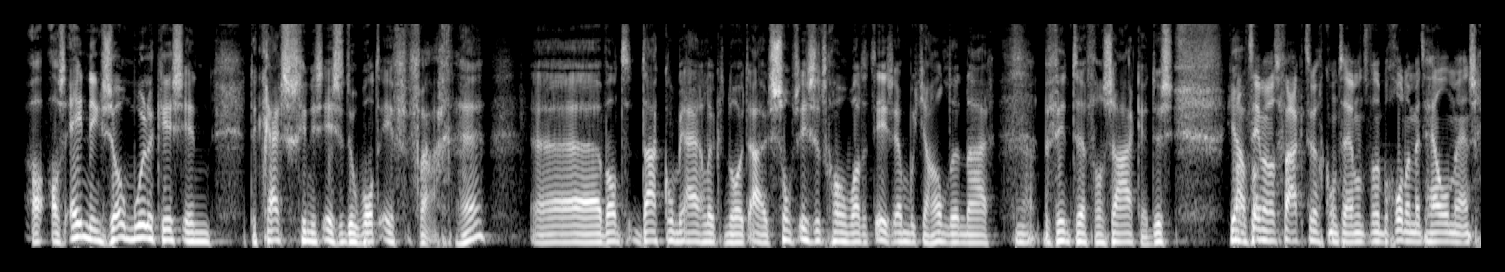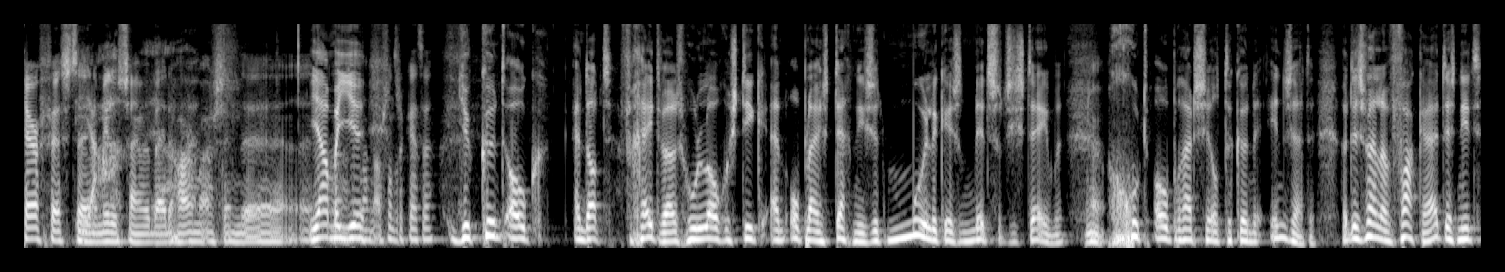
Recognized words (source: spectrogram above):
al- als één ding zo moeilijk is in de krijgsgeschiedenis, is het de what-if-vraag. Eh, want daar kom je eigenlijk nooit uit. Soms is het gewoon wat het is en moet je handelen naar Ja. bevinden van zaken. Dus Ja, een thema wat vaak terugkomt, hè? want we begonnen met helmen en scherfvesten. en inmiddels zijn we bij de ja. Harmars en de eh, Ja, maar je- afstandsraketten. je kunt ook, en dat vergeet wel eens, hoe logistiek en opleidingstechnisch het moeilijk is om dit soort systemen Ja. goed operationeel te kunnen inzetten. Het is wel een vak, hè? het is niet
